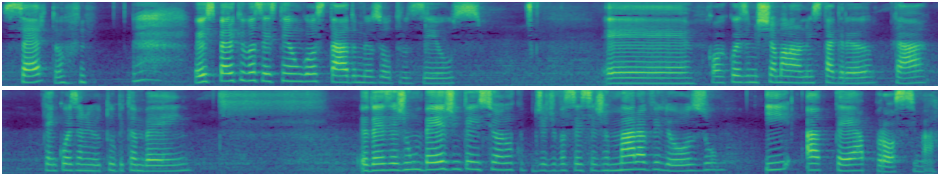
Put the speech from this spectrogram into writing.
Certo? Eu espero que vocês tenham gostado, meus outros eus. É, qualquer coisa me chama lá no Instagram, tá? Tem coisa no YouTube também. Eu desejo um beijo, intenciono que o dia de vocês seja maravilhoso e até a próxima.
